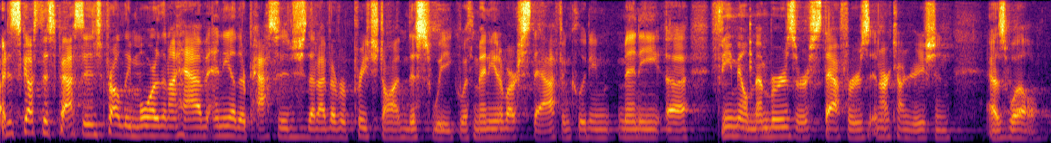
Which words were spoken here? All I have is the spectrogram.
I discussed this passage probably more than I have any other passage that I've ever preached on this week with many of our staff, including many uh, female members or staffers in our congregation as well.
